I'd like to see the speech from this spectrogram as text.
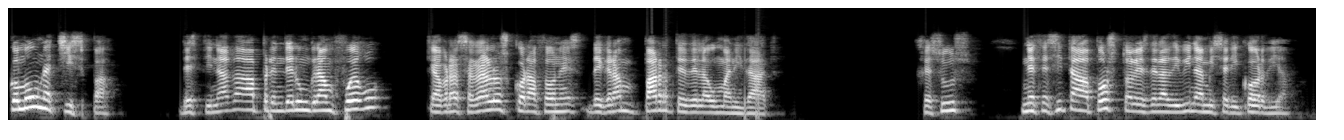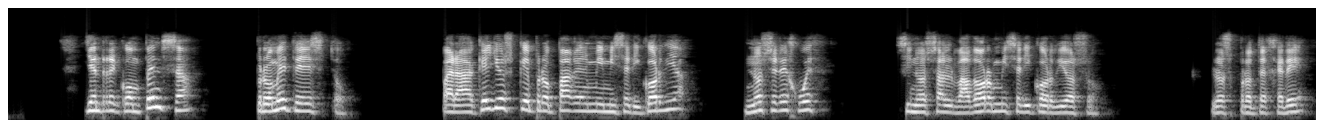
como una chispa destinada a prender un gran fuego que abrasará los corazones de gran parte de la humanidad. Jesús necesita apóstoles de la divina misericordia, y en recompensa promete esto, para aquellos que propaguen mi misericordia, no seré juez, sino salvador misericordioso. Los protegeré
